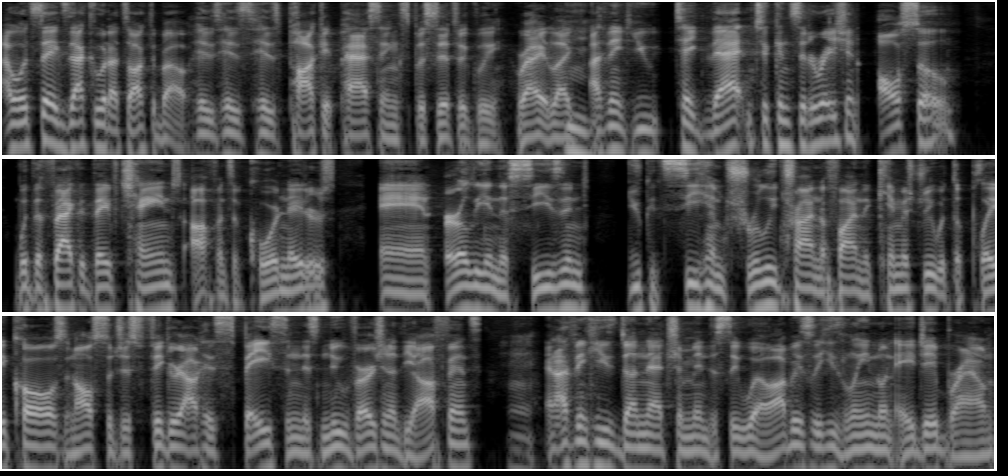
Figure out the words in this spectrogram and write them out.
I would say exactly what I talked about. His his his pocket passing specifically, right? Like mm. I think you take that into consideration also with the fact that they've changed offensive coordinators and early in the season you could see him truly trying to find the chemistry with the play calls and also just figure out his space in this new version of the offense. Mm. And I think he's done that tremendously well. Obviously, he's leaned on AJ Brown,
